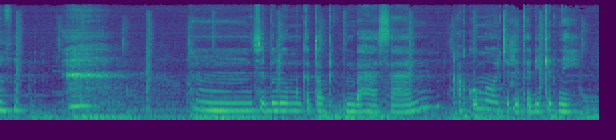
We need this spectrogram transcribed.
hmm, sebelum ke topik pembahasan, aku mau cerita dikit nih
